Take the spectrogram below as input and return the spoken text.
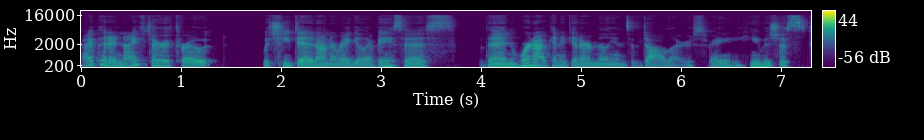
if I put a knife to her throat, which he did on a regular basis, then we're not going to get our millions of dollars, right? He was just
